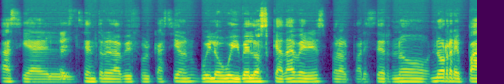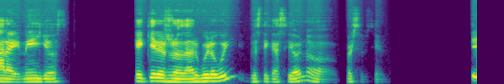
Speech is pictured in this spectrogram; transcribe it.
hacia el Ahí centro de la bifurcación. Willowwy ve los cadáveres, pero al parecer no, no repara en ellos. ¿Qué quieres rodar, Willowwy? ¿Investigación o percepción? Sí,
